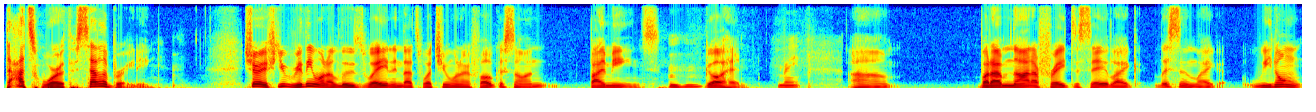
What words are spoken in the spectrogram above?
that's worth celebrating. Sure, if you really want to lose weight and that's what you want to focus on, by means, Mhm. go ahead. Right. Um, but I'm not afraid to say, like, listen, like we don't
